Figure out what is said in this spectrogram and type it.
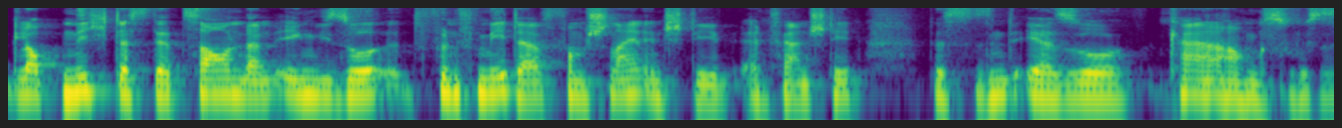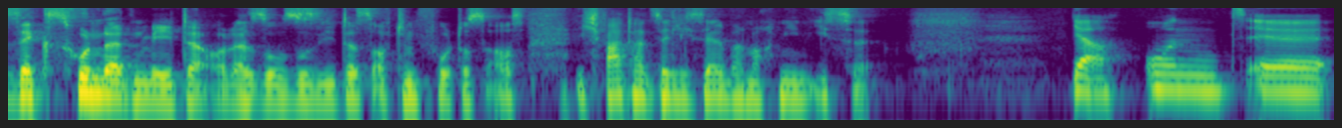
glaubt nicht, dass der Zaun dann irgendwie so fünf Meter vom Schrein entsteht, entfernt steht. Das sind eher so, keine Ahnung, so 600 Meter oder so. So sieht das auf den Fotos aus. Ich war tatsächlich selber noch nie in Ise. Ja, und äh,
